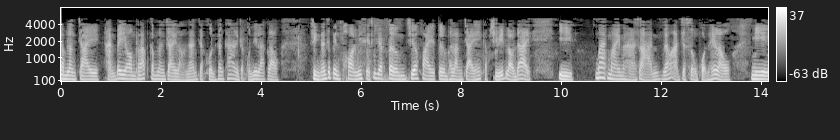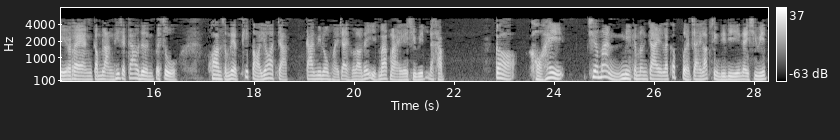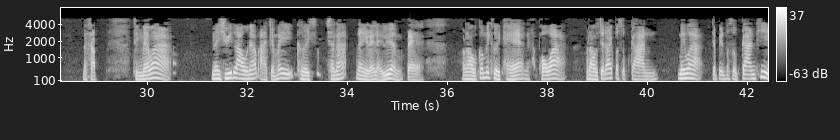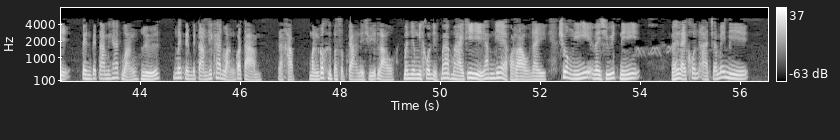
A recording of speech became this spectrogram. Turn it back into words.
กำลังใจ หันไปยอมรับกำลังใจเหล่านั้น จากคนข้าง ๆ จากคนที่รักเรา สิ่งนั้นจะเป็นพรวิเศษที่จะเติมเชื้อไฟเติมพลังใจให้กับชีวิตเราได้ อีก มากมายมหาศาล แล้วอาจจะส่งผลให้เรามีแรงกำลังที่จะก้าวเดินไปสู่ความสำเร็จที่ต่อยอดจากการมีลมหายใจของเราได้อีกมากมายในชีวิตนะครับ ก็ขอให้เชื่อมั่นมีกำลังใจแล้วก็เปิดใจรับสิ่งดี ๆ ในชีวิตนะครับ ถึงแม้ว่าในชีวิตเรานะครับอาจจะไม่เคยชนะในหลาย ๆ เรื่อง แต่เราก็ไม่เคยแพ้นะครับ เพราะว่าเราจะได้ประสบการณ์ ไม่ว่าจะเป็นประสบการณ์ที่เป็นไปตามที่คาดหวัง หรือไม่เป็นไปตามที่คาดหวังก็ตามนะครับ มันก็คือประสบการณ์ในชีวิตเรา มันยังมีคนอีกมากมายที่ย่ำแย่กว่าเราในช่วงนี้ในชีวิตนี้ หลาย ๆ คนอาจจะไม่มี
